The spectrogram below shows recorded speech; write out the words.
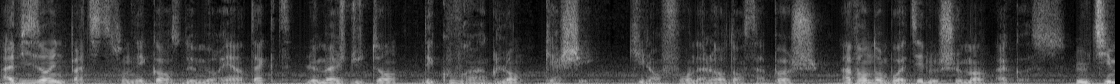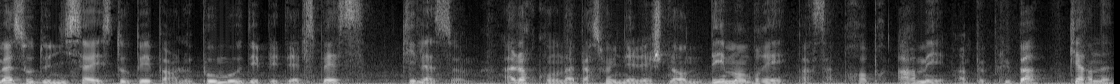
Avisant une partie de son écorce demeurée intacte, le mage du temps découvre un gland caché qu'il enfourne alors dans sa poche avant d'emboîter le chemin à Kos. L'ultime assaut de Nissa est stoppé par le pommeau d'épée d'Elspeth qui l'assomme. Alors qu'on aperçoit une Eleshnorn démembrée par sa propre armée un peu plus bas, Karn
